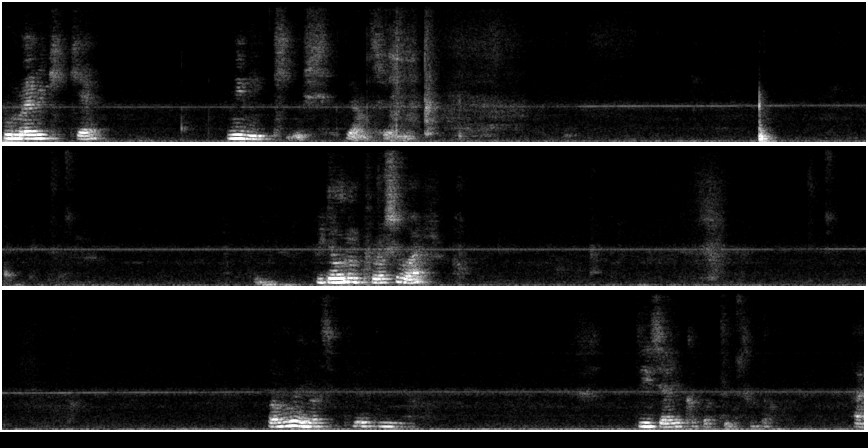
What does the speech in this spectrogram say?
Bu Mavic 2. Mini 2'ymiş. Yanlış söyledim. Bir de onun prosu var. Ben burayı nasıl biledim ya? DJ'yi kapatayım şurada. He.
